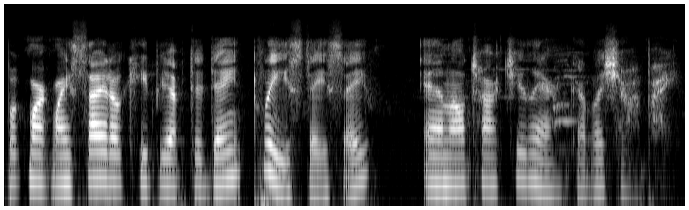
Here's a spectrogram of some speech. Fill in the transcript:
Bookmark my site. I'll keep you up to date. Please stay safe. And I'll talk to you there. God bless you. Bye.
